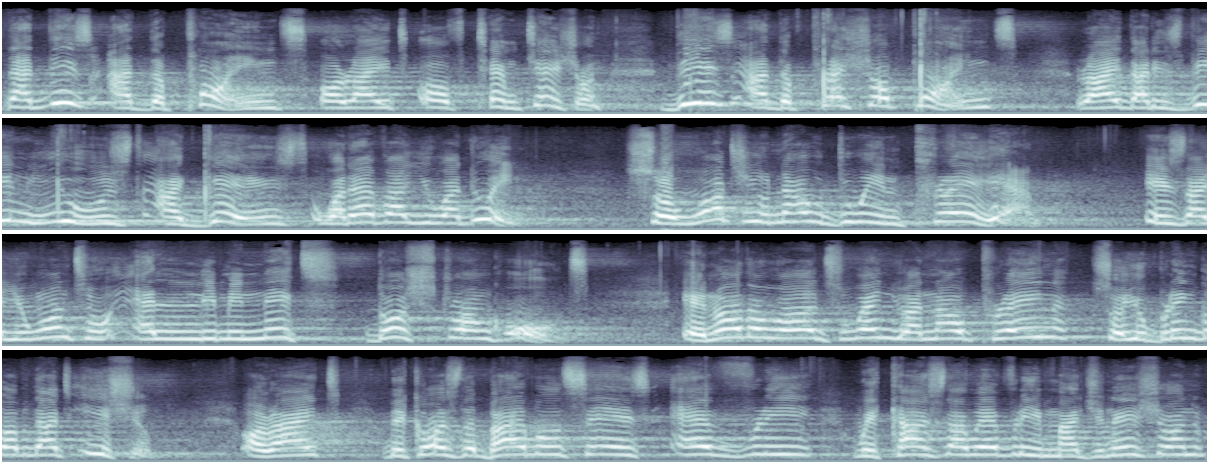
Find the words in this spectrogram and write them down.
that these are the points, all right, of temptation. These are the pressure points, right, that is being used against whatever you are doing. So, what you now do in prayer is that you want to eliminate those strongholds. In other words, when you are now praying, so you bring up that issue. All right? Because the Bible says every, we cast out every imagination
